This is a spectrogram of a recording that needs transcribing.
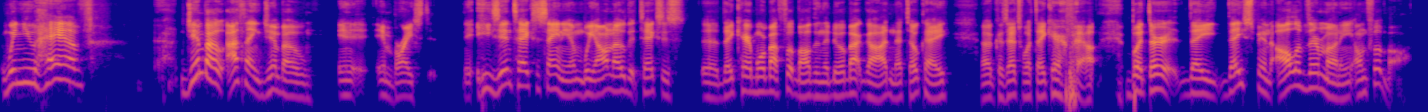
when you have Jimbo, I think Jimbo embraced it. He's in Texas A&M. We all know that Texas uh, they care more about football than they do about God, and that's okay because uh, that's what they care about. But they're they they spend all of their money on football,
